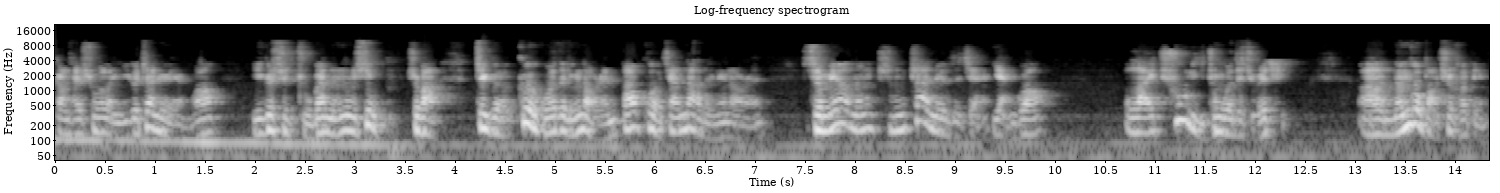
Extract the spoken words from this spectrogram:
刚才说了一个战略眼光，一个是主观能动性，是吧？这个各国的领导人，包括加拿大的领导人，怎么样能从战略的眼眼光来处理中国的崛起，啊，能够保持和平，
